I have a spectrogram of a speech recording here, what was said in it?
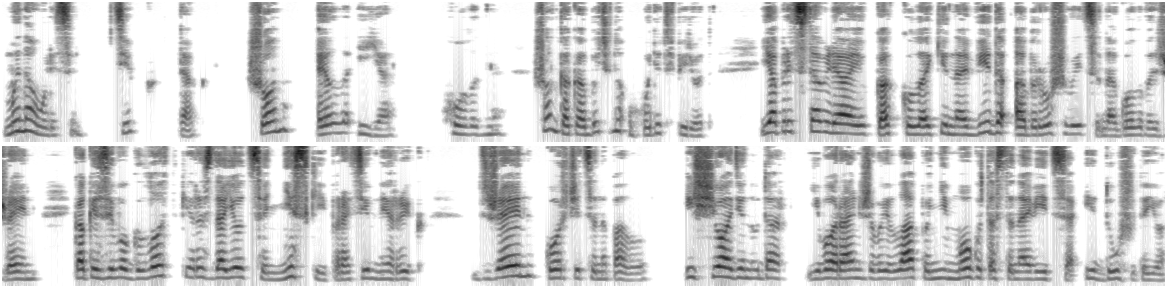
Мы на улице. Тик-так. Шон, Элла и я. Холодно. Шон, как обычно, уходит вперед. Я представляю, как кулаки Навида обрушиваются на голову Джейн, как из его глотки раздается низкий противный рык. Джейн корчится на полу. Еще один удар. Его оранжевые лапы не могут остановиться и душат ее.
